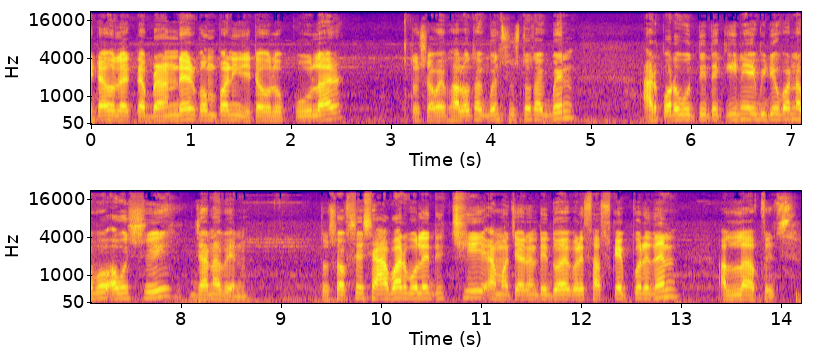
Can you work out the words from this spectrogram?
এটা হলো একটা ব্র্যান্ডের কোম্পানি, যেটা হলো কুলার। তো সবাই ভালো থাকবেন, সুস্থ থাকবেন। আর পরবর্তীতে কী নিয়ে ভিডিও বানাবো অবশ্যই জানাবেন। তো সবশেষে আবার বলে দিচ্ছি, আমার চ্যানেলটি দয়া করে সাবস্ক্রাইব করে দেন। আল্লাহ হাফেজ।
